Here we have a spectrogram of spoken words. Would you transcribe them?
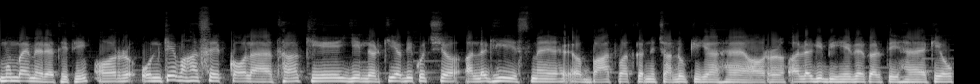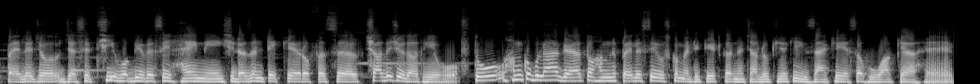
मुंबई में रहती थी और उनके वहाँ से कॉल आया था कि ये लड़की अभी कुछ अलग ही इसमें बात बात करने चालू किया है और अलग ही बिहेवियर करती है कि वो पहले जो जैसे थी वो भी वैसे है नहीं. She doesn't take care of self शादीशुदा थी वो. तो हमको बुलाया गया तो हमने पहले से उसको मेडिटेट करने चालू किया कि एग्जैक्टली ऐसा हुआ क्या है.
